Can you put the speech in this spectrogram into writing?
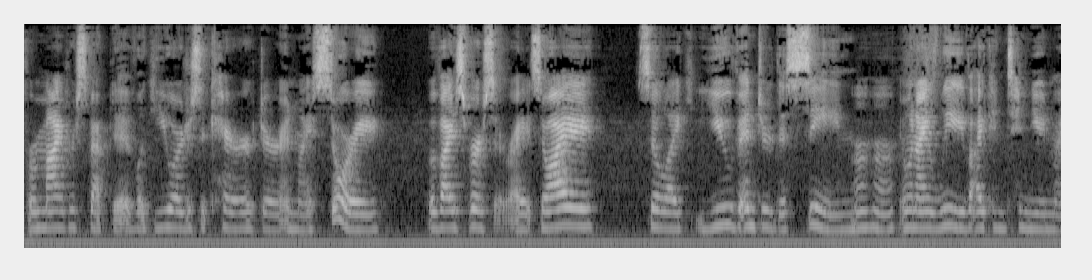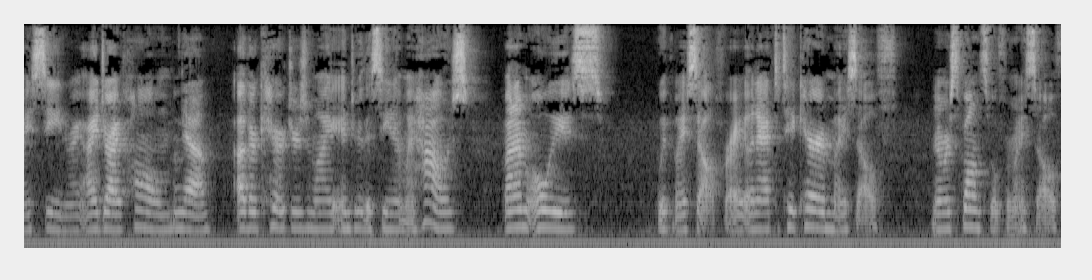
from my perspective, like you are just a character in my story, but vice versa, right? So I so like you've entered this scene mm-hmm. and when I leave I continue in my scene, right? I drive home, yeah other characters might enter the scene at my house, but I'm always with myself, right? And I have to take care of myself. And I'm responsible for myself.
